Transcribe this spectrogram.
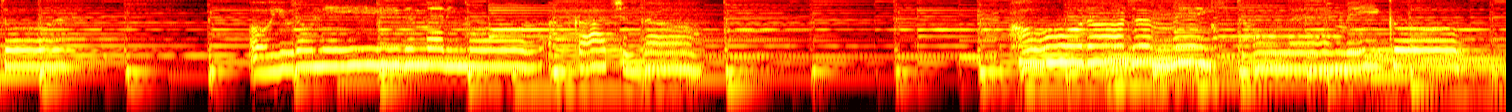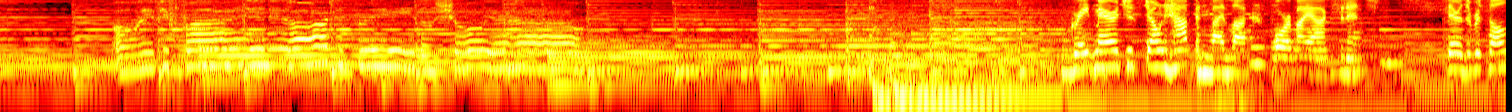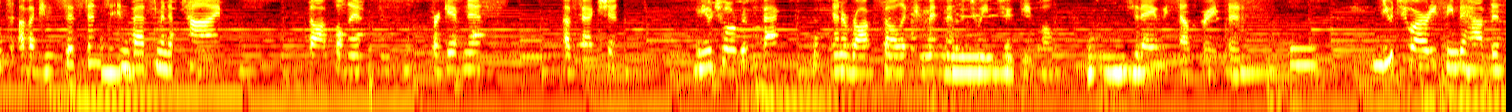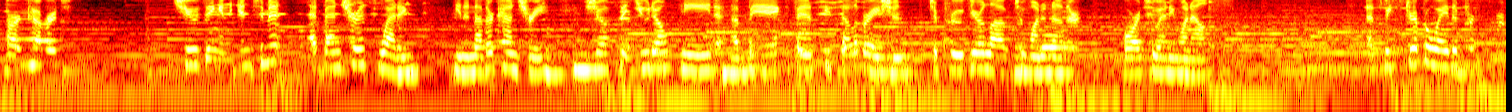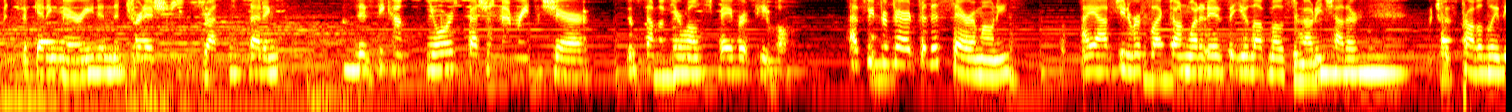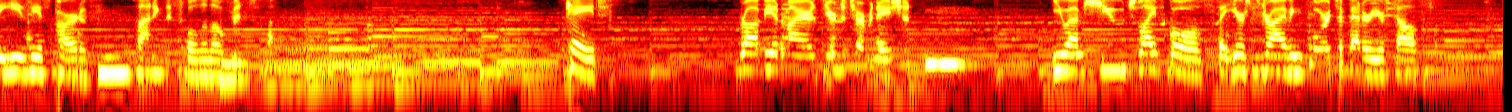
door. Oh, you don't need them anymore. I've got you now. Hold on to me, don't let me go. Oh, if you find it hard to breathe, I'll show you how. Great marriages don't happen by luck or by accident. They're the result of a consistent investment of time, thoughtfulness, forgiveness, affection, mutual respect, and a rock solid commitment between two people. Today we celebrate this. You two already seem to have this part covered. Choosing an intimate, adventurous wedding in another country shows that you don't need a big, fancy celebration to prove your love to one another or to anyone else. As we strip away the performance of getting married in the traditional, stressful setting, this becomes your special memory to share with some of your most favorite people. As we prepared for this ceremony, I asked you to reflect on what it is that you love most about each other, which was probably the easiest part of planning this whole elopement. Cade, Robbie admires your determination. You have huge life goals that you're striving for to better yourself.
